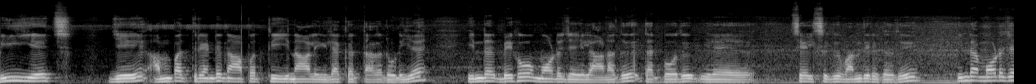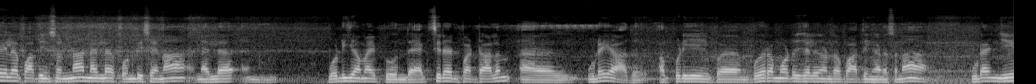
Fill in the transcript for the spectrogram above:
பிஹெச் ஜே ஐம்பத்தி ரெண்டு நாற்பத்தி நாலு இலக்கத்தகருடைய இந்த பெகோ மோடஜைலானது தற்போது விலை சேல்ஸுக்கு வந்திருக்குது. இந்த மோடஜையில் பார்த்தீங்கன்னு சொன்னால் நல்ல கொண்டிஷனாக நல்ல பொடி அமைப்பு. இந்த ஆக்சிடென்ட் பட்டாலும் உடையாது. அப்படி இப்போ வேறு மோட்டர் வந்து பார்த்தீங்கன்னு சொன்னால் உடைஞ்சு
